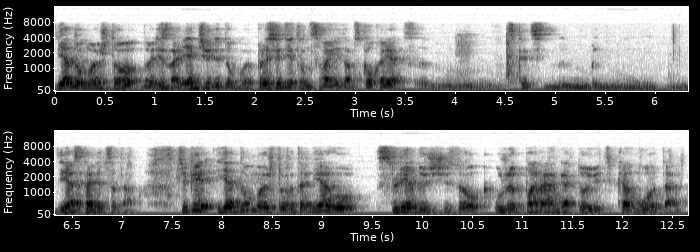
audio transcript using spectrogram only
Я думаю, что, ну не знаю, я ничего не думаю. Просидит он свои там сколько лет, так сказать, и останется там. Теперь я думаю, что Натаньягу следующий срок уже пора готовить кого-то,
